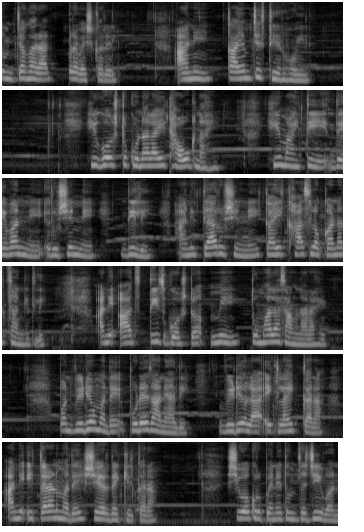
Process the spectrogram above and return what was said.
तुमच्या घरात प्रवेश करेल आणि कायमची स्थिर होईल. ही गोष्ट कुणालाही ठाऊक नाही. ही माहिती देवांनी ऋषींनी दिली आणि त्या ऋषींनी काही खास लोकांनाच सांगितली आणि आज तीच गोष्ट मी तुम्हाला सांगणार आहे. पण व्हिडिओमध्ये पुढे जाण्याआधी व्हिडिओला एक लाईक करा आणि इतरांमध्ये शेअर देखील करा. शिवकृपेने तुमचं जीवन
